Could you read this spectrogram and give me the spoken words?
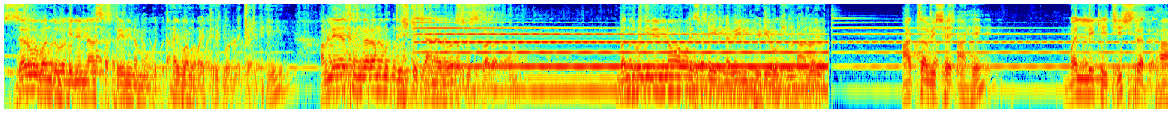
सर्व बंधू भगिनींना सप्रेम नमो बुद्धाय व मैत्रीपूर्ण जय भीम आपल्या या संग्राम बुद्धिष्ट चॅनलवर सुस्वागत बंधू भगिनींनो आपल्यासाठी एक नवीन व्हिडिओ घेऊन आलोय. आजचा विषय आहे मल्लिकेची श्रद्धा.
